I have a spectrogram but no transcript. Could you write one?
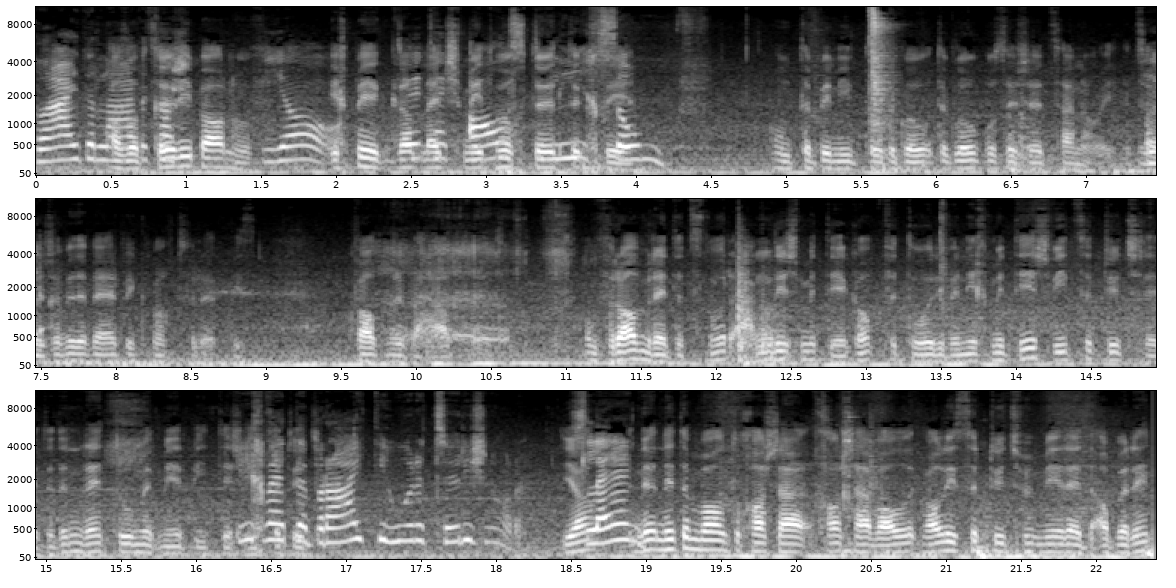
Kleiderläden Also. Zürich Bahnhof. Ja. Ich bin gerade letzten Mittwoch dort. gewesen. Sumpf. Und dann bin ich den, Glo der Globus ist jetzt auch neu. Jetzt habe ich Ja. schon wieder Werbung gemacht für etwas. Gefällt mir überhaupt nicht. Und vor allem redet es nur Englisch mit dir. Gott verdammt, wenn ich mit dir Schweizerdeutsch rede, dann red du mit mir bitte Ich will eine breite Hure Zürich schnurren. Ja, nicht, nicht einmal, du kannst auch, kannst auch Wall Walliserdeutsch mit mir reden, aber red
